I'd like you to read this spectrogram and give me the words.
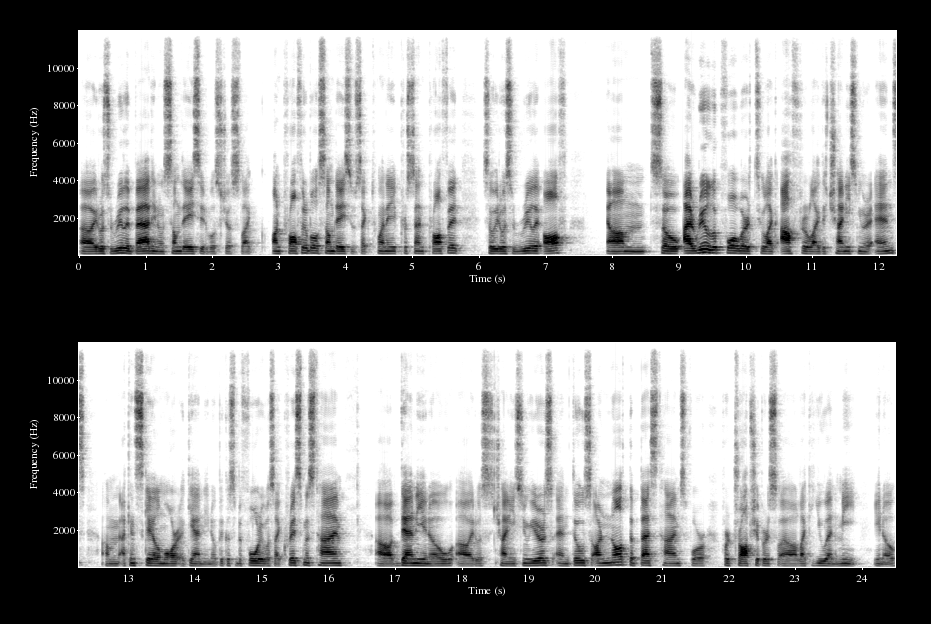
uh, it was really bad. You know, some days it was just like unprofitable. Some days it was like 20% profit. So it was really off. Um, so I really look forward to like after like the Chinese New Year ends, um, I can scale more again, you know, because before it was like Christmas time, uh, then you know uh, it was Chinese New Year's, and those are not the best times for for dropshippers uh, like you and me, you know.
